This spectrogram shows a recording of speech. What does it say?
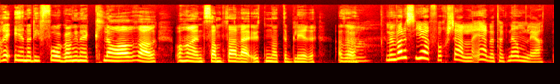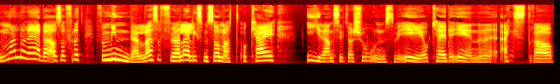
bare en av de få gangene jeg klarer å ha en samtale uten at det blir Altså Ja. Men hva er det som gjør forskjellen? Er det takknemligheten, eller er det altså for, at, for min del da, så føler jeg liksom sånn at OK, i den situasjonen som vi er i, OK, det er en eh, ekstra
